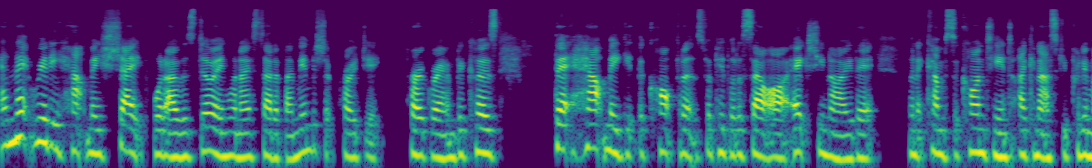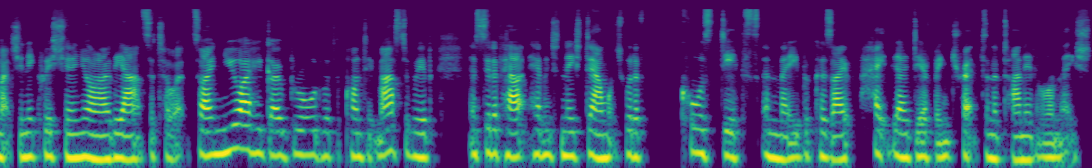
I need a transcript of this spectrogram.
And that really helped me shape what I was doing when I started my membership project program because that helped me get the confidence for people to say, oh, I actually know that when it comes to content, I can ask you pretty much any question and you'll know the answer to it. So I knew I could go broad with the content master web instead of ha- having to niche down, which would have caused deaths in me because I hate the idea of being trapped in a tiny little niche.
